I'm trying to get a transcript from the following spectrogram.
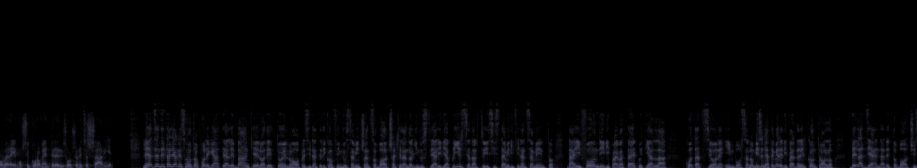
troveremo sicuramente le risorse necessarie. Le aziende italiane sono troppo legate alle banche, lo ha detto il nuovo presidente di Confindustria Vincenzo Boccia, chiedendo agli industriali di aprirsi ad altri sistemi di finanziamento, dai fondi di private equity alla quotazione in borsa. Non bisogna temere di perdere il controllo dell'azienda, ha detto, Bocci,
